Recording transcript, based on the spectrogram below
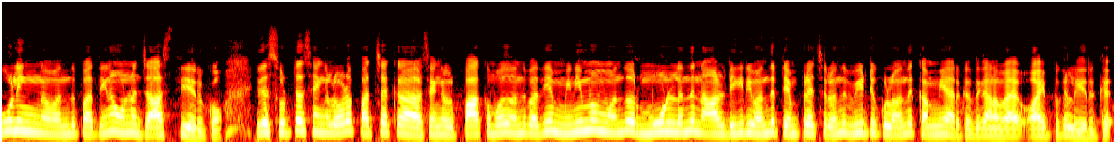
கூலிங் வந்து பார்த்திங்கன்னா இன்னும் ஜாஸ்தி இருக்கும். இதே சுட்ட செங்கலோட பச்சை செங்கல் பார்க்கும்போது வந்து பார்த்தீங்கன்னா மினிமம் வந்து ஒரு மூணுலேருந்து நாலு டிகிரி வந்து டெம்பரேச்சர் வந்து வீட்டுக்குள்ளே வந்து கம்மியாக இருக்கிறதுக்கான வாய்- வாய்ப்புகள் இருக்குது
